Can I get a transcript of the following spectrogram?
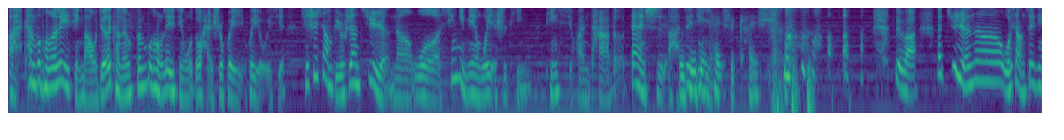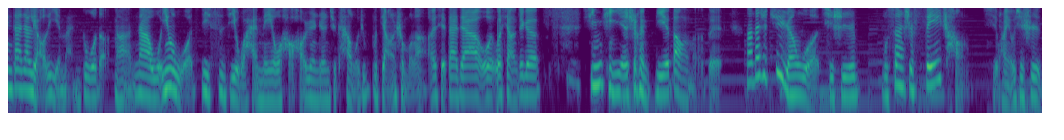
啊，看不同的类型吧，我觉得可能分不同类型，我都还是会会有一些。其实像比如说像巨人呢，我心里面我也是挺挺喜欢他的，但是啊，最近开始开始。对吧？那巨人呢？我想最近大家聊的也蛮多的啊。那我因为我第四季我还没有好好认真去看，我就不讲什么了。而且大家，我我想这个心情也是很跌宕的。对，那但是巨人我其实不算是非常喜欢，尤其是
